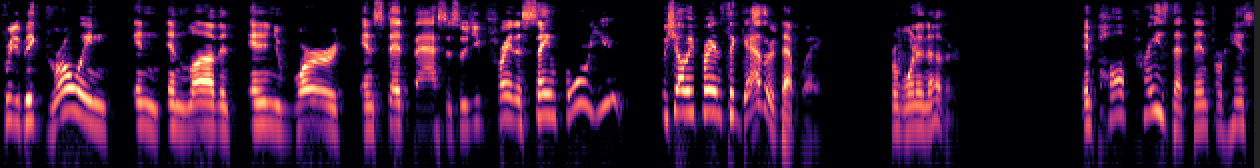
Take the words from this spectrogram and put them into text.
for you to be growing in, in love and, and in your word and steadfastness. So you praying the same for you. We shall be praying together that way for one another. And Paul prays that then for his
